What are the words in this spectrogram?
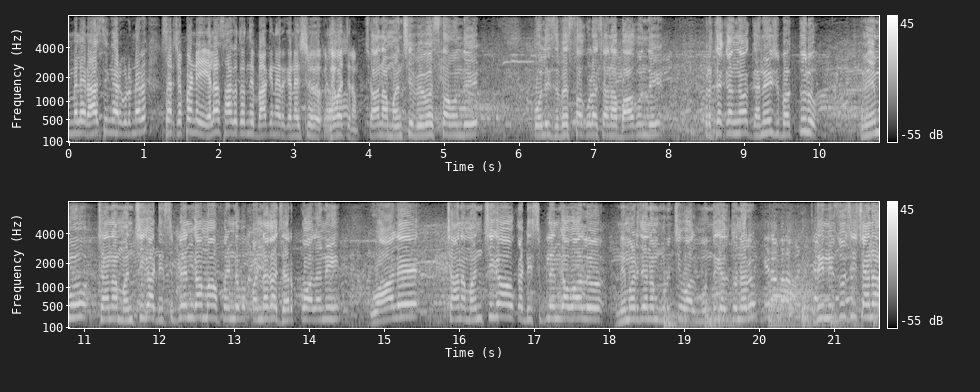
ఎమ్మెల్యే రాజసింగ్ గారు కూడా ఉన్నారు. సార్ చెప్పండి ఎలా సాగుతుంది భాగ్యనగర్ గణేష్ నిమజ్జనం? చాలా మంచి వ్యవస్థ ఉంది. పోలీస్ వ్యవస్థ కూడా చాలా బాగుంది. ప్రత్యేకంగా గణేష్ భక్తులు మేము చాలా మంచిగా డిసిప్లిన్గా మా ఫ్రెండ్ పండగ జరుపుకోవాలని వాళ్ళే చాలా మంచిగా ఒక డిసిప్లిన్గా వాళ్ళు నిమజ్జనం గురించి వాళ్ళు ముందుకెళ్తున్నారు. దీన్ని చూసి చాలా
